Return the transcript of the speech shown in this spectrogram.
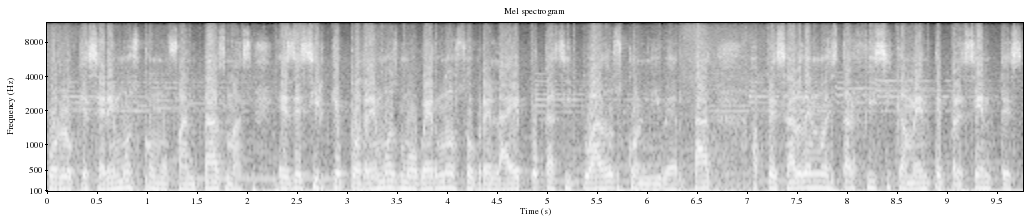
por lo que seremos como fantasmas, es decir, que podremos movernos sobre la época situados con libertad, a pesar de no estar físicamente presentes,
